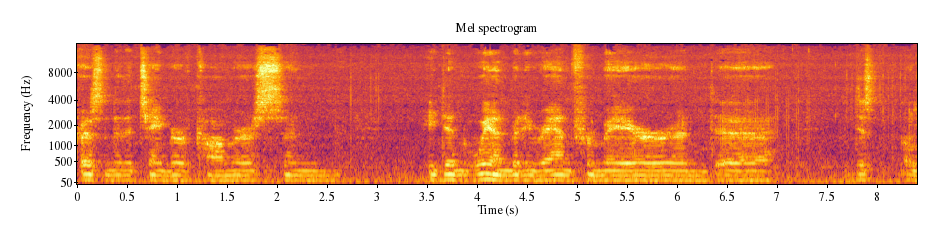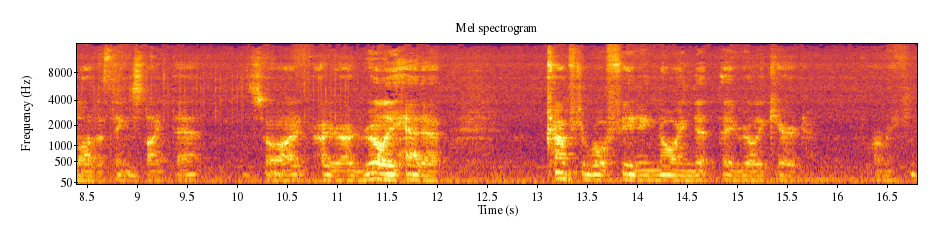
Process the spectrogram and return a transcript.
president of the Chamber of Commerce and he didn't win, but he ran for mayor and uh, just a lot of things like that. So I, I, I really had a comfortable feeling knowing that they really cared for me.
